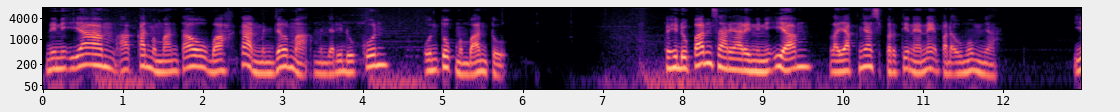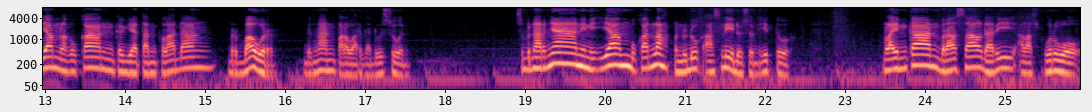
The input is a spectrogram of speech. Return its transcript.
Nini Iam akan memantau bahkan menjelma menjadi dukun untuk membantu. Kehidupan sehari-hari Nini Iam layaknya seperti nenek pada umumnya. Ia melakukan kegiatan keladang berbaur dengan para warga dusun. Sebenarnya Nini Iam bukanlah penduduk asli dusun itu, melainkan berasal dari Alas Purwo.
